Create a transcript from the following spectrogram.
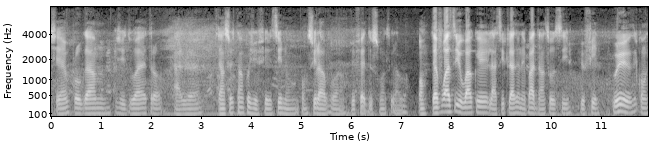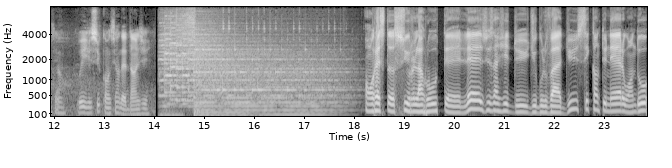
j'ai un programme, je dois être à l'heure. C'est en ce temps que je fais. Sinon, bon, sur la voie, je fais doucement sur la voie. Bon, des fois, si je vois que la circulation n'est pas dense aussi, je file. Oui, je suis conscient. Oui, je suis conscient des dangers. On reste sur la route. Les usagers du, boulevard du cinquantenaire Wando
